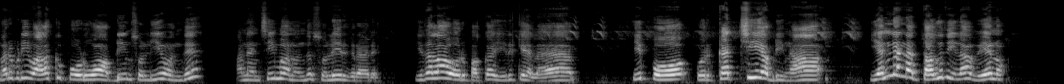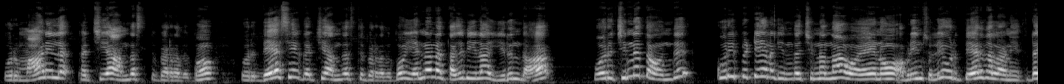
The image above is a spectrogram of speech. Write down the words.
மறுபடியும் வழக்கு போடுவோம் அப்படின்னு சொல்லியும் வந்து அண்ணன் சீமான் வந்து சொல்லியிருக்கிறாரு. இதெல்லாம் ஒரு பக்கம் இருக்கையில் இப்போ ஒரு கட்சி அப்படின்னா என்னென்ன தகுதியெலாம் வேணும்? ஒரு மாநில கட்சியாக அந்தஸ்து பெறதுக்கும் ஒரு தேசிய கட்சி அந்தஸ்து பெறதுக்கும் என்னென்ன தகுதியெலாம் இருந்தால் ஒரு சின்னத்தை வந்து குறிப்பிட்டு எனக்கு இந்த சின்னம் தான் வேணும் அப்படின்னு சொல்லி ஒரு தேர்தல் ஆணையத்திட்ட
